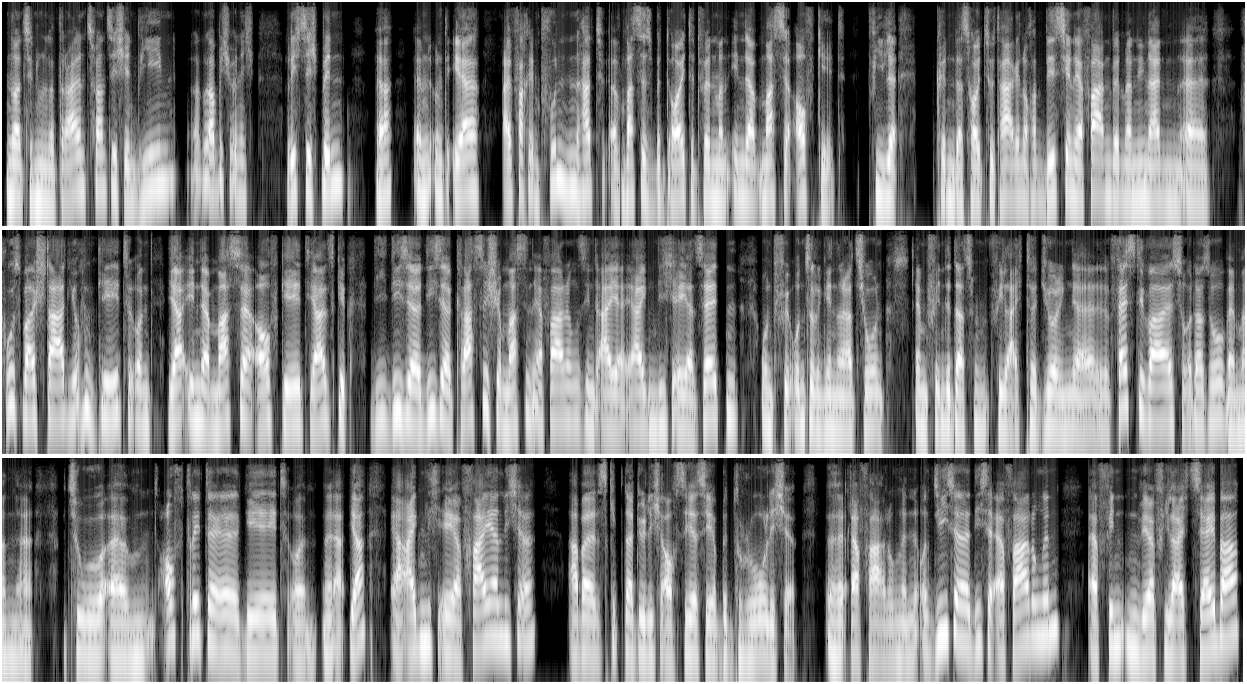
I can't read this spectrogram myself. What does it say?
1923 in Wien, glaube ich, wenn ich richtig bin, ja, ähm, und er einfach empfunden hat, äh, was es bedeutet, wenn man in der Masse aufgeht. Viele können das heutzutage noch ein bisschen erfahren, wenn man in ein äh, Fußballstadion geht und ja in der Masse aufgeht. Ja, es gibt die diese diese klassische Massenerfahrungen sind eigentlich eher selten und für unsere Generation empfindet das vielleicht during äh, Festivals oder so, wenn man äh, zu ähm, Auftritte geht und äh, ja, er eigentlich eher feierliche, aber es gibt natürlich auch sehr sehr bedrohliche äh, Erfahrungen und diese diese Erfahrungen erfinden wir vielleicht selber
